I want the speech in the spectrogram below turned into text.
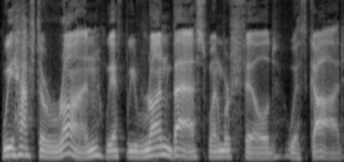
we have to run. We have we run best when we're filled with God.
